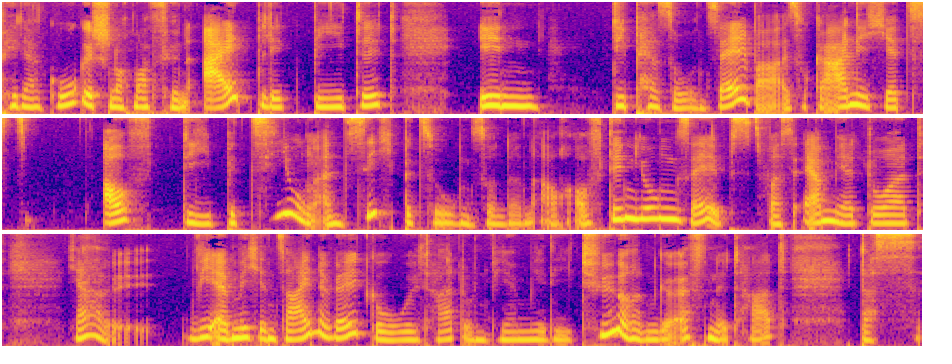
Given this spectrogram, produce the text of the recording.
pädagogisch nochmal für einen Einblick bietet in die Person selber. Also gar nicht jetzt auf die Beziehung an sich bezogen, sondern auch auf den Jungen selbst, was er mir dort, ja, wie er mich in seine Welt geholt hat und wie er mir die Türen geöffnet hat, das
